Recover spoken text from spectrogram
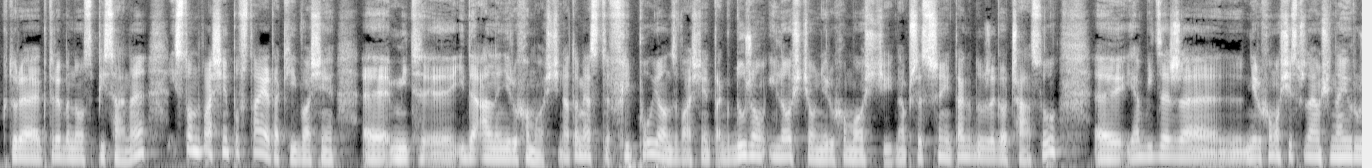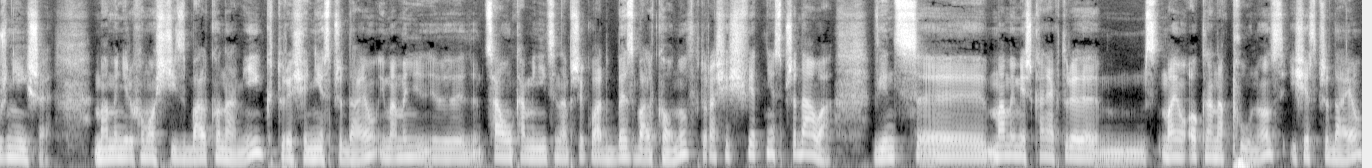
które, które będą spisane i stąd właśnie powstaje taki właśnie e, mit e, idealnej nieruchomości. Natomiast flipując właśnie tak dużą ilością nieruchomości na przestrzeni tak dużego czasu, ja widzę, że nieruchomości sprzedają się najróżniejsze. Ma mamy nieruchomości z balkonami, które się nie sprzedają i mamy y, całą kamienicę na przykład bez balkonów, która się świetnie sprzedała. Więc y, mamy mieszkania, które mają okna na północ i się sprzedają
